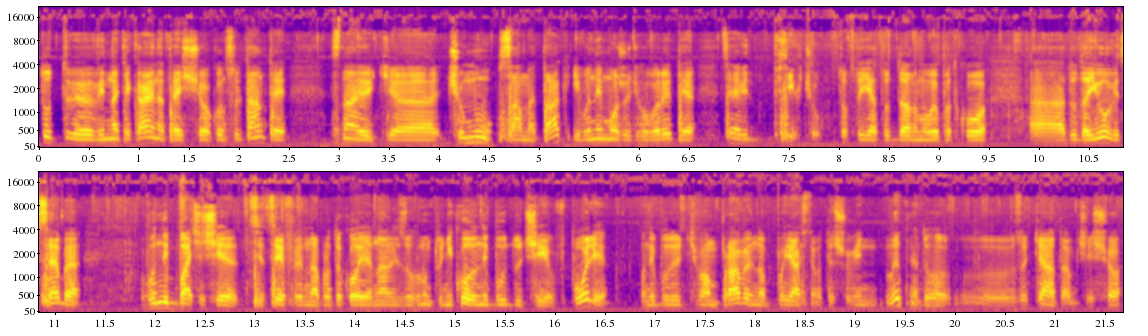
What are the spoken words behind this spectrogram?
Тут е, він натякає на те, що консультанти знають, е, чому саме так, і вони можуть говорити це я від всіх чув. Тобто я тут в даному випадку е, додаю від себе. Вони, бачачи ці цифри на протоколі аналізу ґрунту, ніколи не будучи в полі, вони будуть вам правильно пояснювати, що він липне до е, взуття там, чи що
